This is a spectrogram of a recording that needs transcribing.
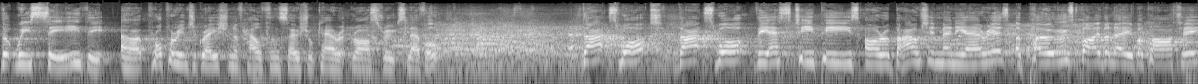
that we see the uh, proper integration of health and social care at grassroots level. That's what, that's what the STPs are about in many areas, opposed by the Labour Party.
